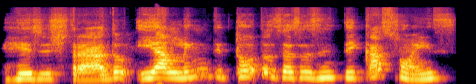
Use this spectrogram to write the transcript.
registrado. E além de todas essas indicações,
